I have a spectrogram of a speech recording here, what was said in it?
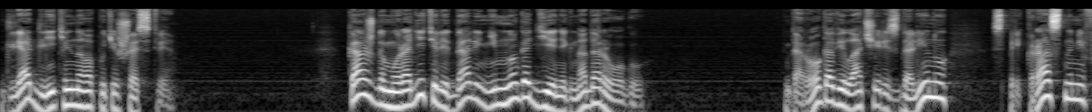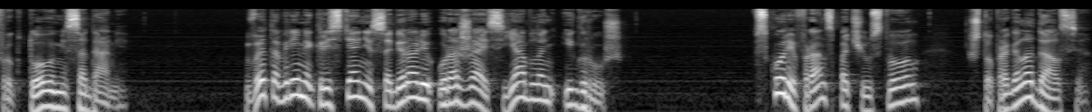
для длительного путешествия. Каждому родители дали немного денег на дорогу. Дорога вела через долину с прекрасными фруктовыми садами. В это время крестьяне собирали урожай с яблонь и груш. Вскоре Франц почувствовал, что проголодался.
